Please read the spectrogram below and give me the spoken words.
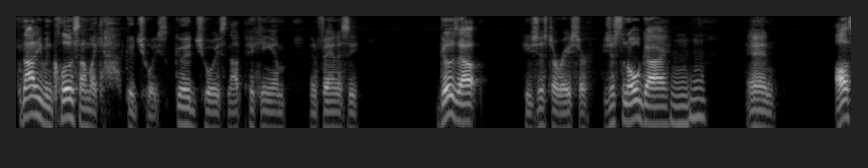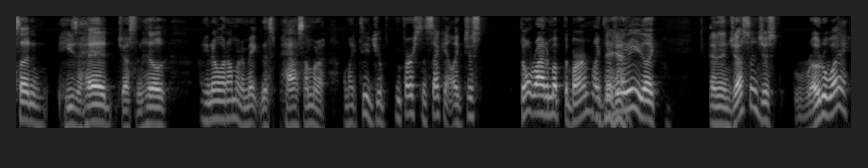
It's not even close. I'm like, ah, good choice, good choice, not picking him in fantasy. Goes out. He's just a racer. He's just an old guy. Mm-hmm. And all of a sudden, he's ahead. Justin Hill, you know what? I'm going to make this pass. I'm going to, I'm like, dude, you're first and second. Like, just don't ride him up the berm. Like, there's no need. Like, and then Justin just rode away.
